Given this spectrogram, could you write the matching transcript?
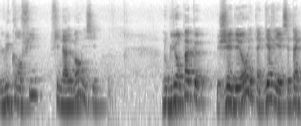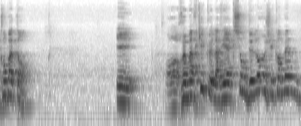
lui confie finalement ici. N'oublions pas que Gédéon est un guerrier, c'est un combattant. Et remarquez que la réaction de l'ange est quand même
